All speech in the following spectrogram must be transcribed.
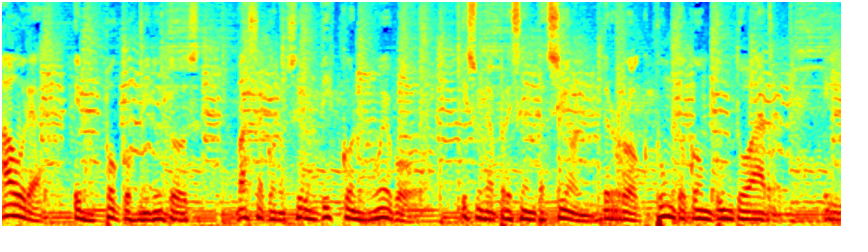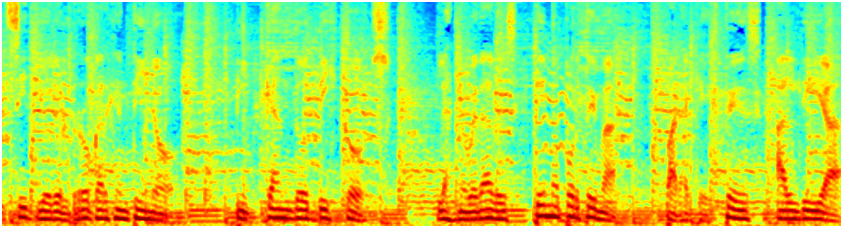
Ahora, en pocos minutos, vas a conocer un disco nuevo. Es una presentación de rock.com.ar, el sitio del rock argentino. Picando discos. Las novedades tema por tema, para que estés al día.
